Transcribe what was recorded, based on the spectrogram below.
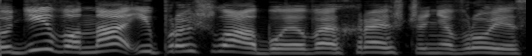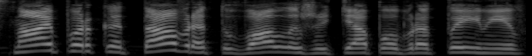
Тоді вона і пройшла бойове хрещення в ролі снайперки та врятувала життя побратимів.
